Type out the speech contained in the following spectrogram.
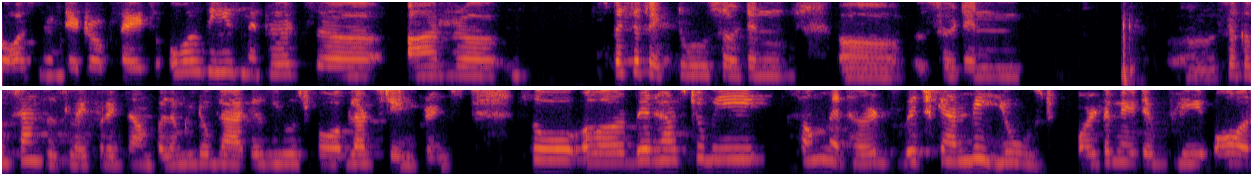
osmium tetroxide, so all these methods uh, are uh, specific to certain uh, certain uh, circumstances. Like for example amido black is used for blood stain prints. So uh, there has to be some methods which can be used alternatively or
